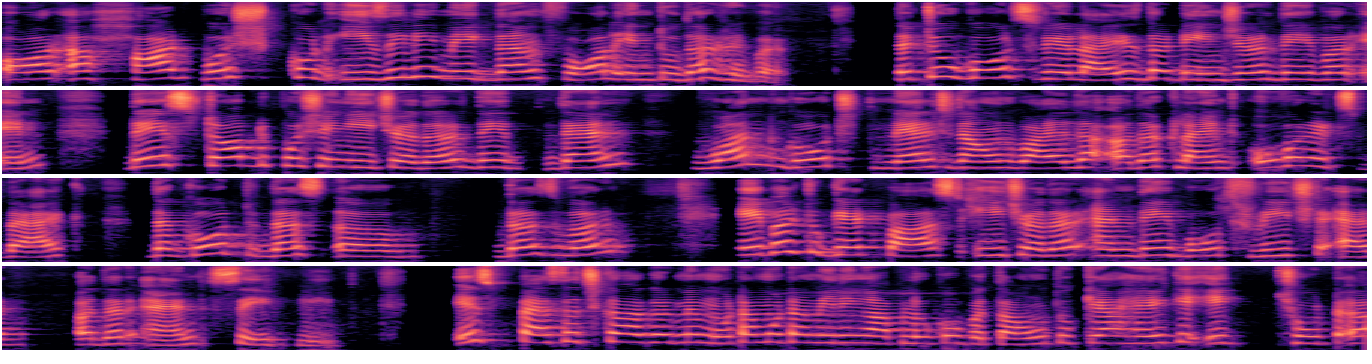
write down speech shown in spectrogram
or a hard push could easily make them fall into the river. The two goats realized the danger they were in. They stopped pushing each other. They, then one goat knelt down while the other climbed over its back. The goat thus uh, thus were able to get past each other and they both reached at other end safely. इस पैसेज का अगर मैं मोटा मोटा मीनिंग आप लोग को बताऊँ तो क्या है कि एक छोटा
